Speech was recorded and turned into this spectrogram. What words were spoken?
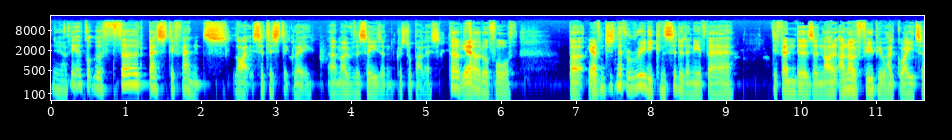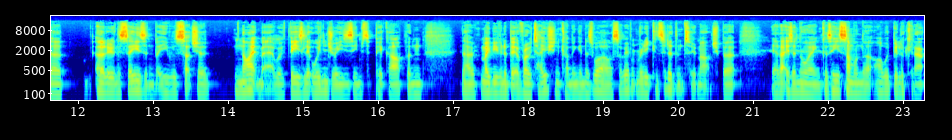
Yeah, I think they've got the third best defense, like statistically, um, over the season. Crystal Palace, third, Yeah. third or fourth, but Yep. we've just never really considered any of their defenders. And I, I know a few people had Guaita earlier in the season, but he was such a nightmare with these little injuries he seems to pick up, and you know maybe even a bit of rotation coming in as well. So we haven't really considered them too much. But yeah, that is annoying because he's someone that I would be looking at.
